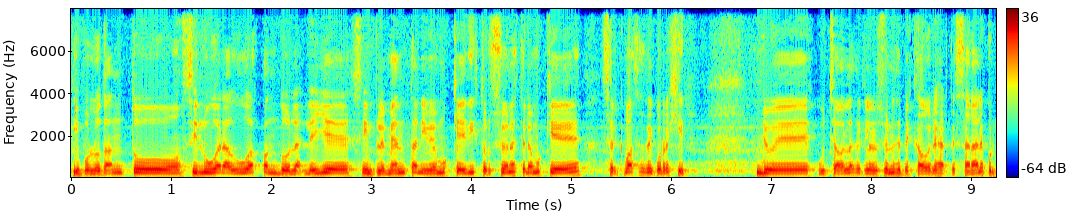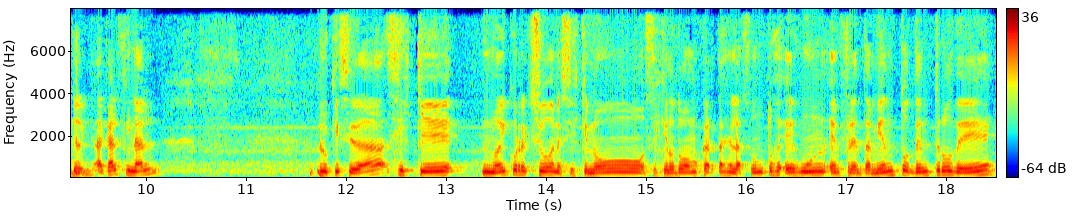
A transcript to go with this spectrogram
Y por lo tanto, sin lugar a dudas, cuando las leyes se implementan y vemos que hay distorsiones, tenemos que ser capaces de corregir. Yo he escuchado las declaraciones de pescadores artesanales, porque uh -huh. acá al final lo que se da, si es que no hay correcciones, si es que no, si es que no tomamos cartas en el asunto, es un enfrentamiento dentro de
